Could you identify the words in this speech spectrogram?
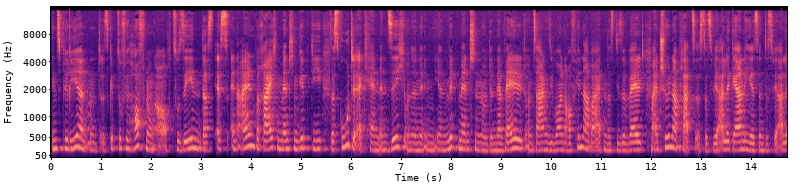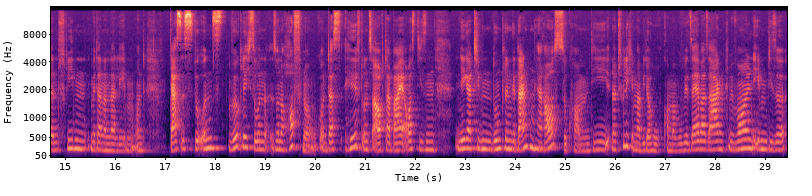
inspirierend und es gibt so viel Hoffnung auch zu sehen, dass es in allen Bereichen Menschen gibt, die das Gute erkennen in sich und in, in, ihren Mitmenschen und in der Welt und sagen, sie wollen darauf hinarbeiten, dass diese Welt ein schöner Platz ist, dass wir alle gerne hier sind, dass wir alle in Frieden miteinander leben. Und das ist für uns wirklich so, so eine Hoffnung. Und das hilft uns auch dabei, aus diesen negativen, dunklen Gedanken herauszukommen, die natürlich immer wieder hochkommen, wo wir selber sagen, wir wollen eben diese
